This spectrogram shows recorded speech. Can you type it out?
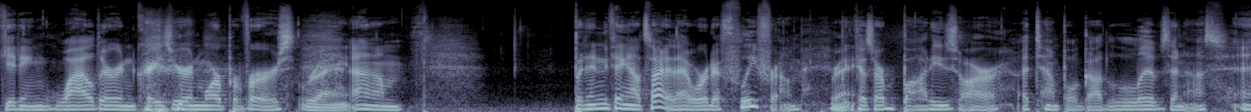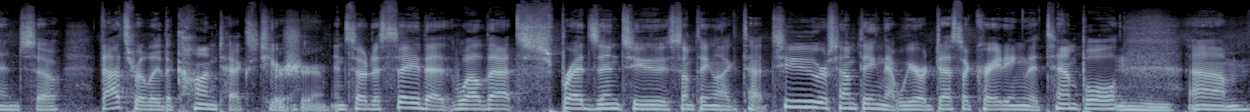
getting wilder and crazier and more perverse. Right. Um, but anything outside of that, we're to flee from Right. because our bodies are a temple. God lives in us, and so that's really the context here. sure. And so to say that, well, that spreads into something like a tattoo or something that we are desecrating the temple. Mm-hmm. Um,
